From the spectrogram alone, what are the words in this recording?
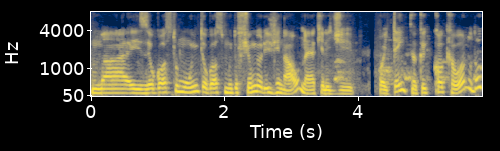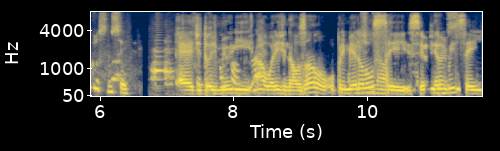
Mas eu gosto muito, eu gosto muito do filme original, né, aquele de 80? Qual que é o ano, Douglas? Não sei. É de 2000 e... Ah, o originalzão? O primeiro original. eu não sei. Sei o de 2006.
